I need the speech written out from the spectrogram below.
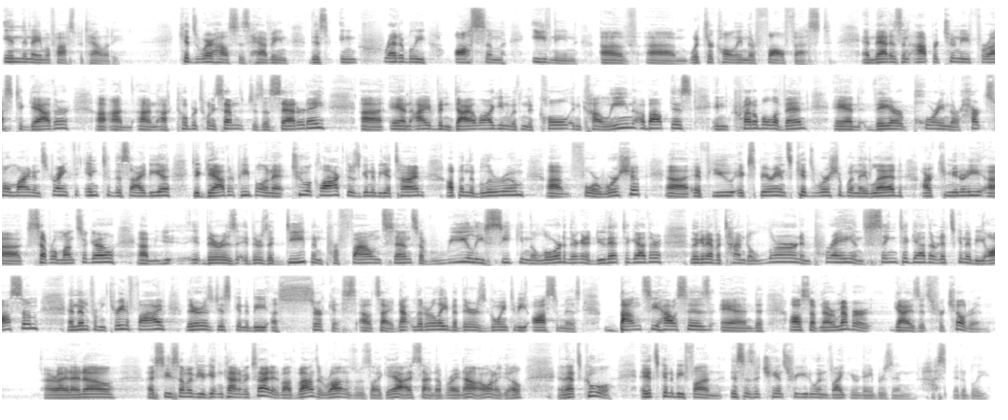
in the name of hospitality. Kids Warehouse is having this incredibly awesome evening of um, what they're calling their Fall Fest. And that is an opportunity for us to gather uh, on, on October 27th, which is a Saturday. Uh, and I've been dialoguing with Nicole and Colleen about this incredible event, and they are pouring their heart, soul, mind, and strength into this idea to gather people. And at 2 o'clock, there's going to be a time up in the Blue Room uh, for worship. Uh, if you experience kids' worship when they led our community uh, several months ago, um, you, there is, there's a deep and profound sense of really seeking the Lord, and they're going to do that together. And they're going to have a time to learn and pray and sing together, and it's going to be awesome. And then from 3 to 5, there is just going to be a circus outside. Not literally, but there is going to be awesomeness. Bouncy houses and all stuff. Now remember, guys, it's for children. All right, I know I see some of you getting kind of excited about the bouncy. Ross was like, Yeah, I signed up right now. I want to go. And that's cool. It's going to be fun. This is a chance for you to invite your neighbors in hospitably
